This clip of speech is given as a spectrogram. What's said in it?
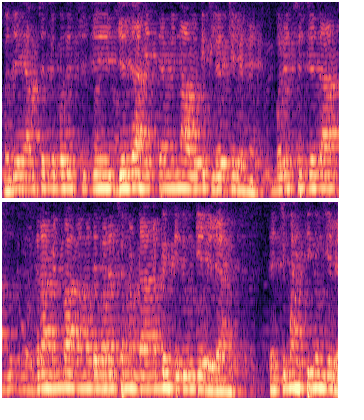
म्हणजे आमच्यातले बरेचसे जे जज आहेत ते आम्ही नावं डिक्लेअर केले नाहीत. बरेचसे जज आज ग्रामीण भागामध्ये बऱ्याचशा मंडळांना भेटी देऊन गेलेले आहेत. त्यांची माहिती घेऊन गेले.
